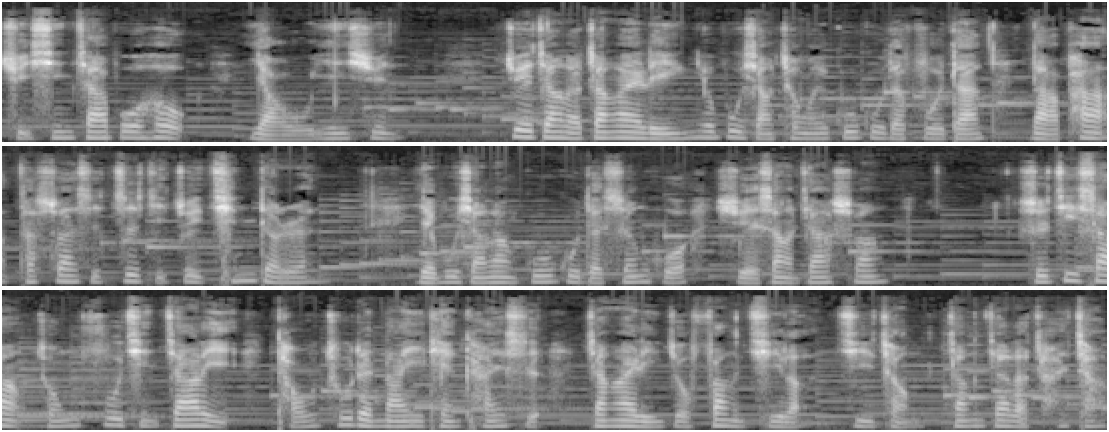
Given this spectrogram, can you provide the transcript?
去新加坡后杳无音讯。倔强的张爱玲又不想成为姑姑的负担，哪怕她算是自己最亲的人，也不想让姑姑的生活雪上加霜。实际上，从父亲家里逃出的那一天开始，张爱玲就放弃了继承张家的财产。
